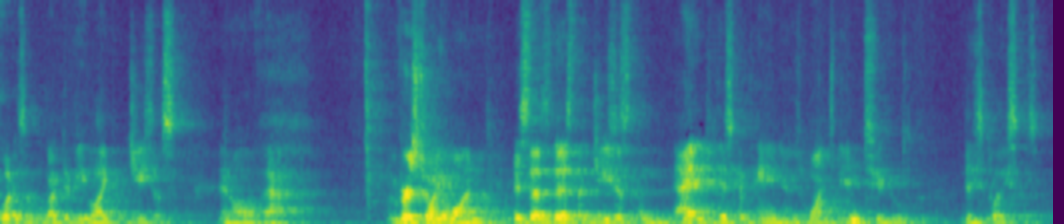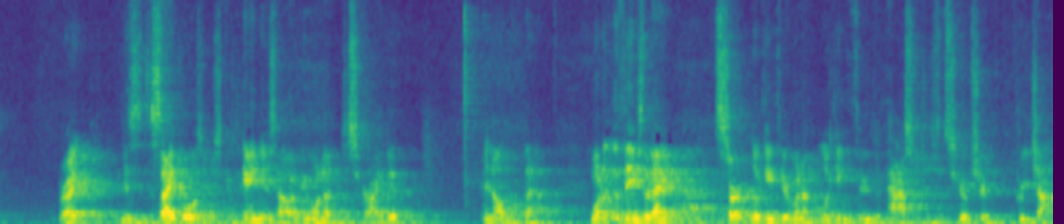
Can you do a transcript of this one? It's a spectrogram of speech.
what does it look like to be like Jesus, and all of that. In verse 21, it says this that Jesus and his companions went into these places. Right? His disciples or his companions, however you want to describe it, and all of that. One of the things that I uh, start looking through when I'm looking through the passages of Scripture to preach on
